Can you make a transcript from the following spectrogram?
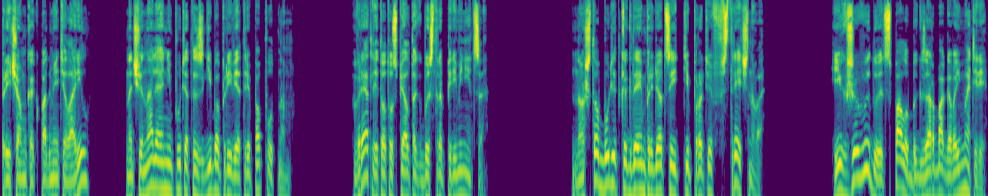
Причем, как подметил Арил, Начинали они путь от изгиба при ветре попутном. Вряд ли тот успел так быстро перемениться. Но что будет, когда им придется идти против встречного? Их же выдует с палубы к Зарбаговой матери.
